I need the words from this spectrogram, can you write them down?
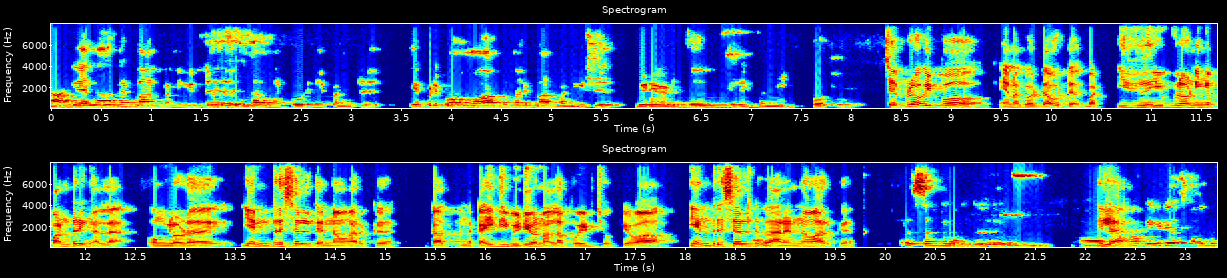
நாங்க எல்லாருமே பிளான் பண்ணிக்கிட்டு எல்லாருமே கோஆர்டினேட் பண்ணிட்டு எப்படி போகணுமோ அந்த மாதிரி பிளான் பண்ணிக்கிட்டு வீடியோ எடுத்து எடிட் பண்ணி போட்டுருவோம். சரி ப்ரோ இப்போ எனக்கு ஒரு டவுட் பட் இது இவ்வளோ நீங்க பண்றீங்கல்ல உங்களோட என் ரிசல்ட் என்னவா இருக்கு அந்த கைதி வீடியோ நல்லா போயிடுச்சு ஓகேவா என் ரிசல்ட். வேற என்னவா இருக்கு ரிசல்ட் வந்து இல்ல. வீடியோஸ் வந்து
